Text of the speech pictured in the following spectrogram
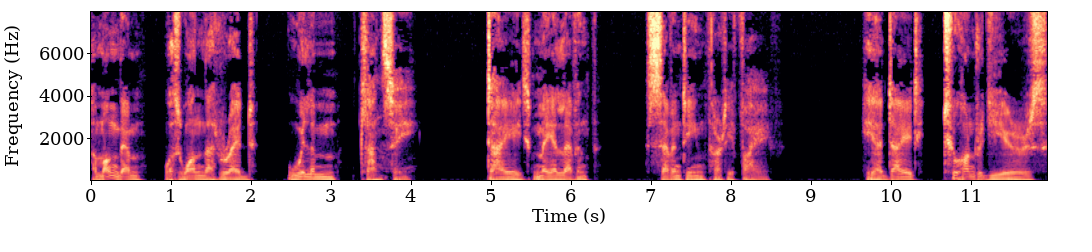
Among them was one that read Willem Clancy, died May 11th, 1735. He had died 200 years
